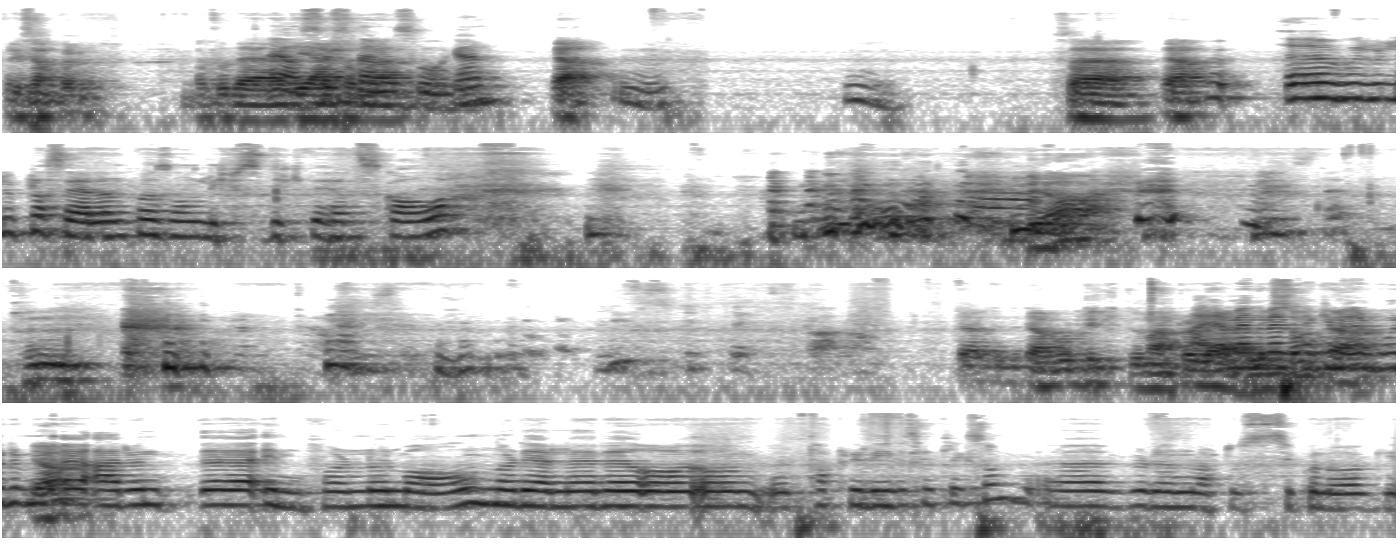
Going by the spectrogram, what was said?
f.eks. At det, Ja, de er søsteren og sånne svogeren. Ja. Så ja. Eh, Hvor vil du plassere den på en sånn livsdyktighetsskala? ja. Hun ja, hvor dyktig hun er til å leve, men, men jeg liksom. tenker mer, hvor Ja. er hun eh, innenfor normalen når det gjelder eh, å, å takle livet sitt, liksom? Eh, burde hun vært hos psykolog?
